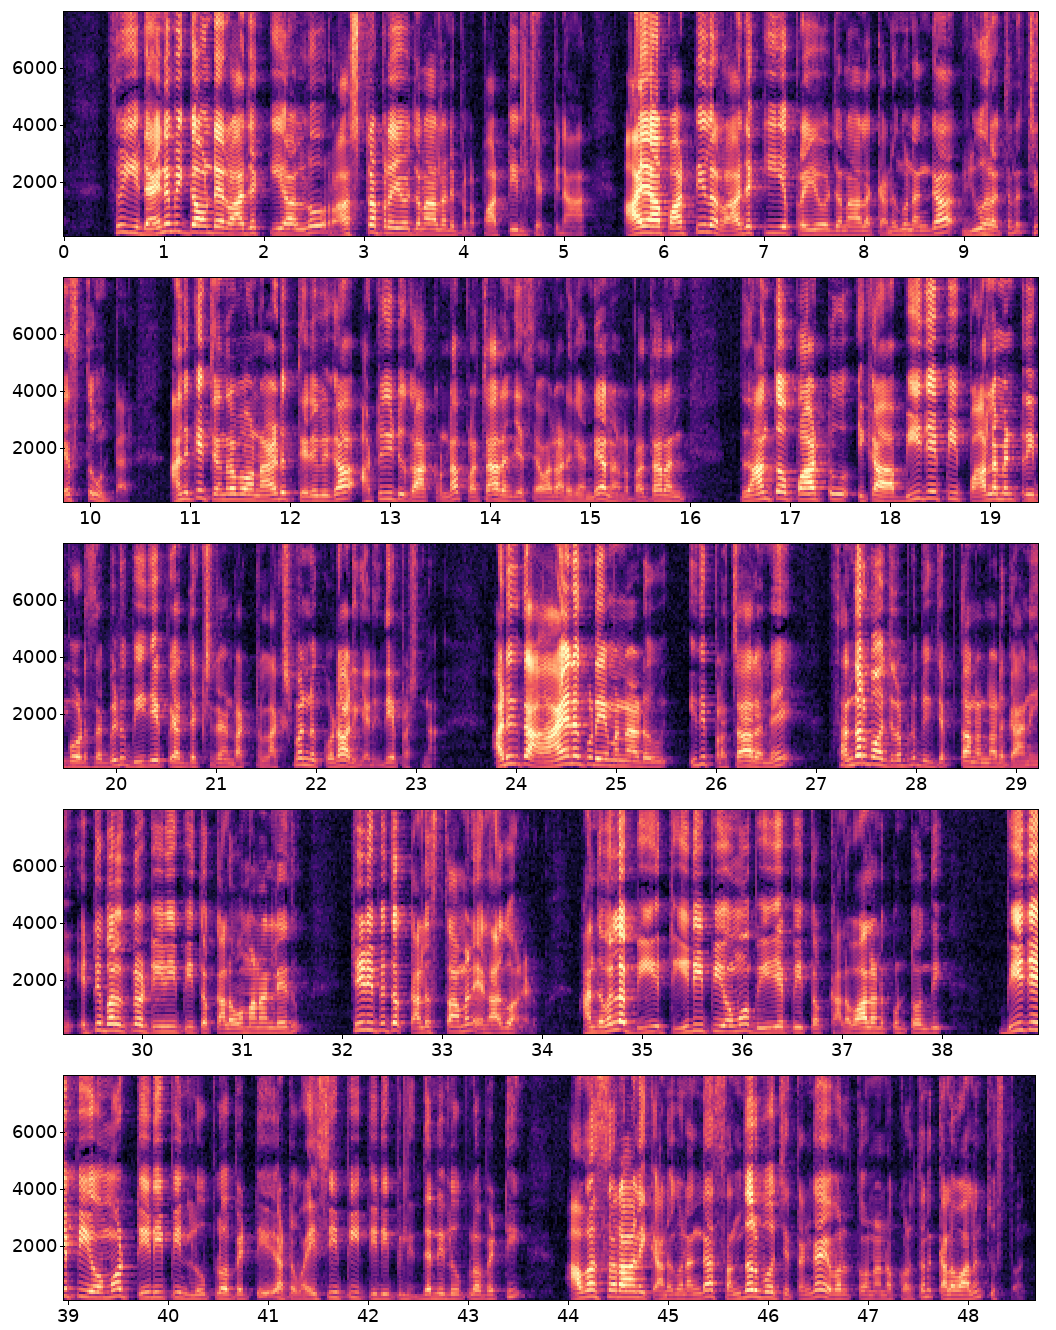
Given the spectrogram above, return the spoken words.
సో ఈ డైనమిక్గా ఉండే రాజకీయాల్లో రాష్ట్ర ప్రయోజనాలని పార్టీలు చెప్పినా ఆయా పార్టీల రాజకీయ ప్రయోజనాలకు అనుగుణంగా వ్యూహరచన చేస్తూ ఉంటారు. అందుకే చంద్రబాబు నాయుడు తెలివిగా అటు ఇటు కాకుండా ప్రచారం చేసేవారు అడగండి అన్నాడు. ప్రచారం దాంతోపాటు ఇక బీజేపీ పార్లమెంటరీ బోర్డు సభ్యుడు బీజేపీ అధ్యక్షుడైన డాక్టర్ లక్ష్మణ్ను కూడా అడిగారు. ఇదే ప్రశ్న. అడిగితే ఆయన కూడా ఏమన్నాడు? ఇది ప్రచారమే సందర్భం వచ్చినప్పుడు మీకు చెప్తానన్నాడు కానీ ఎట్టి పరిస్థితుల్లో టీడీపీతో కలవమనం లేదు. టీడీపీతో కలుస్తామని ఎలాగో అన్నాడు. అందువల్ల బీ టీడీపీ ఏమో బీజేపీతో కలవాలనుకుంటోంది. బీజేపీ ఏమో టీడీపీని లూప్లో పెట్టి అటు వైసీపీ టీడీపీలు ఇద్దరిని లూప్లో పెట్టి అవసరానికి అనుగుణంగా సందర్భోచితంగా ఎవరితోనన్నా కలవాలని చూస్తోంది.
